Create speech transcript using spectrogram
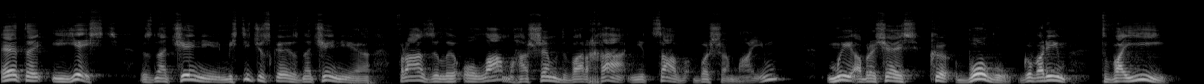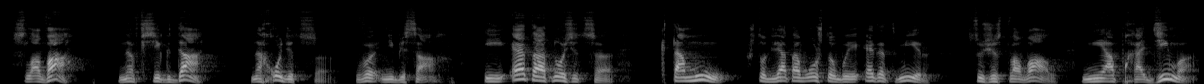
Это и есть значение, мистическое значение фразы «Ле олам хашем дварха ницав башамаим». Мы, обращаясь к Богу, говорим «твои слова навсегда находятся в небесах». И это относится к тому, что для того, чтобы этот мир существовал, необходимо,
